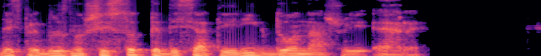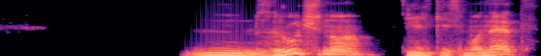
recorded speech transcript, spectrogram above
десь приблизно 650 рік до нашої ери. Зручно, кількість монет.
